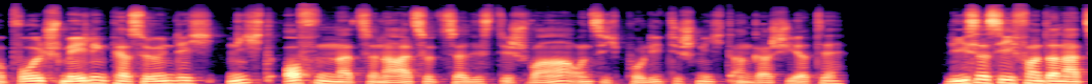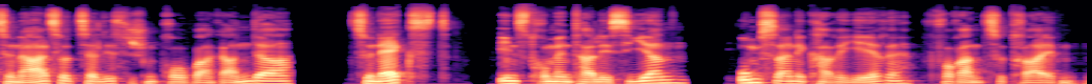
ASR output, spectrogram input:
Obwohl Schmeling persönlich nicht offen nationalsozialistisch war und sich politisch nicht engagierte, ließ er sich von der nationalsozialistischen Propaganda zunächst instrumentalisieren, um seine Karriere voranzutreiben.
